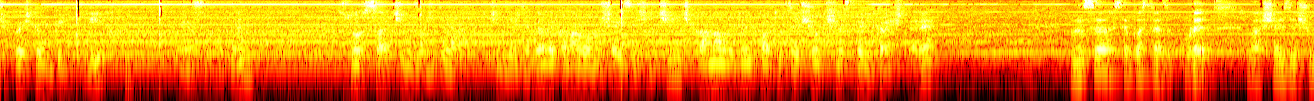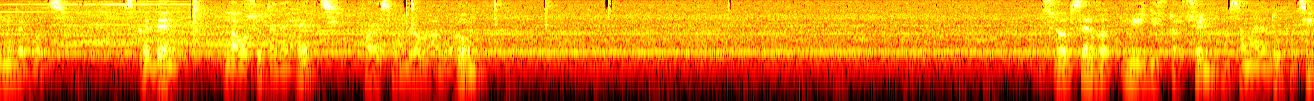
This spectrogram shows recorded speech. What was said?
Ciupește un pic clip. Ia să vedem sursa 50 de, 50 de grade, canalul 1.65, canalul 2.48 și este în creștere. Însă se păstrează curet la 61 de volți. Scădem la 100 de Hz, fără să umblăm la volum. Se observă mici distorsiuni, o să mai reduc puțin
